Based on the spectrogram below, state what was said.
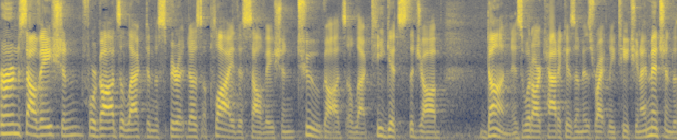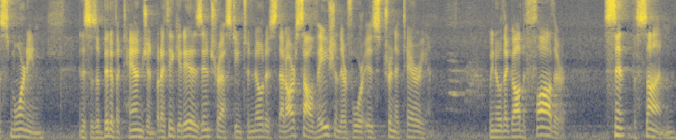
earn salvation for God's elect, and the Spirit does apply this salvation to God's elect. He gets the job done, is what our catechism is rightly teaching. I mentioned this morning, and this is a bit of a tangent, but I think it is interesting to notice that our salvation, therefore, is Trinitarian. We know that God the Father sent the Son.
